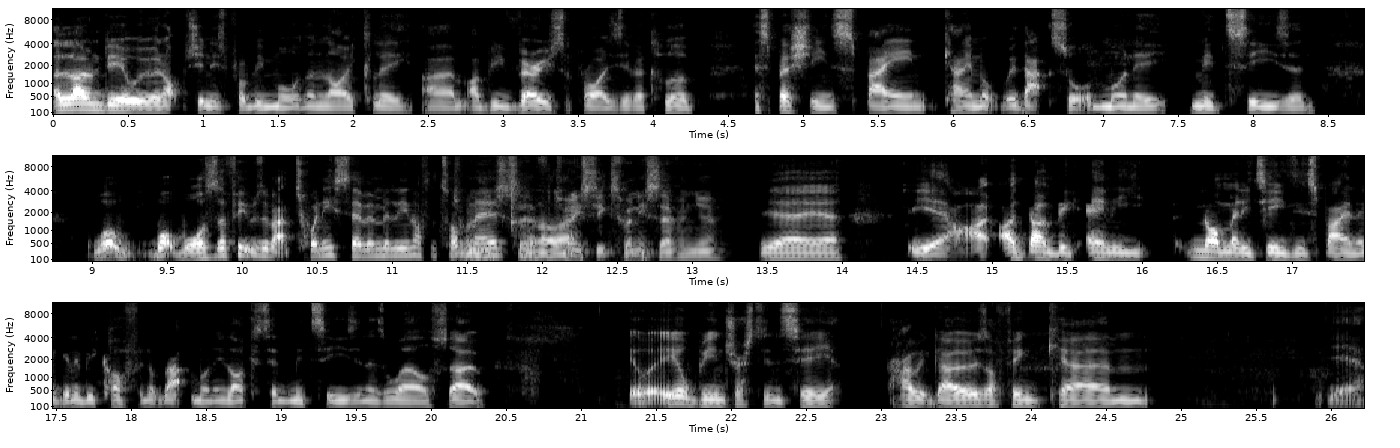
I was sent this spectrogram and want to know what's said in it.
a loan deal with an option is probably more than likely. Um, I'd be very surprised if a club, especially in Spain, came up with that sort of money mid-season. What what was the fee? It was about 27 million off the top of my head. Like 26, 27, yeah. Yeah, yeah. Yeah, I, I don't think any, not many teams in Spain are going to be coughing up that money, like I said, mid-season as well. So it'll, it'll be interesting to see how it goes. I think um, yeah,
